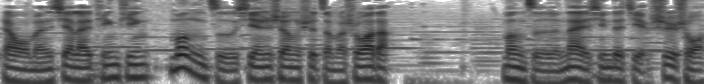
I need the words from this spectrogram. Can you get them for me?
让我们先来听听孟子先生是怎么说的。孟子耐心的解释说。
